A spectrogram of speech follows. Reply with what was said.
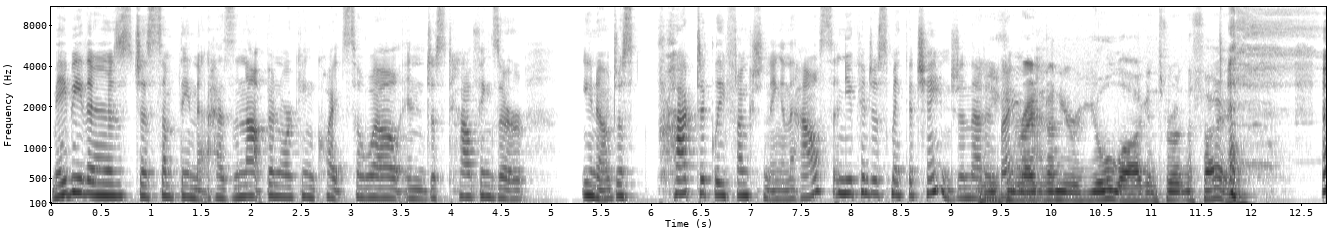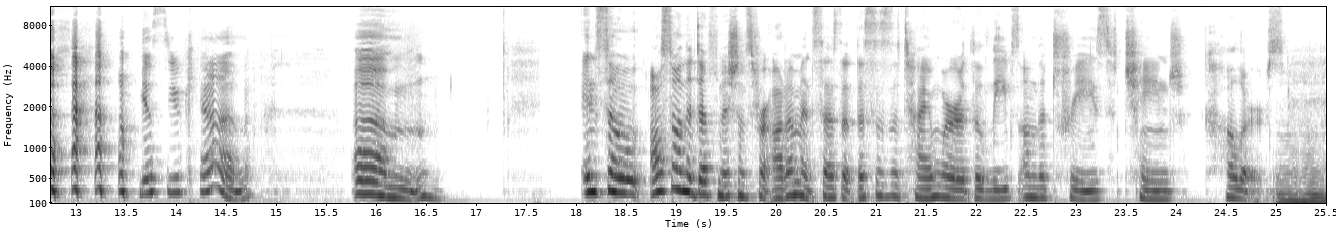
Maybe there's just something that has not been working quite so well in just how things are, you know, just practically functioning in the house, and you can just make a change in that And you can write it on your Yule log and throw it in the fire. yes, you can. Um, and so, also in the definitions for autumn, it says that this is a time where the leaves on the trees change colors. Mhm.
